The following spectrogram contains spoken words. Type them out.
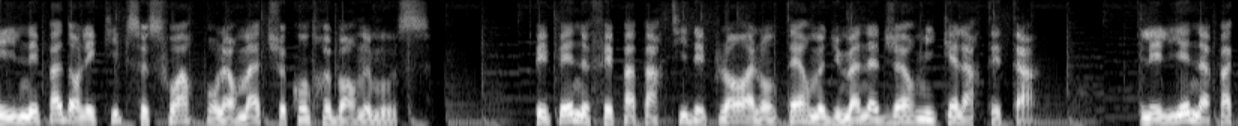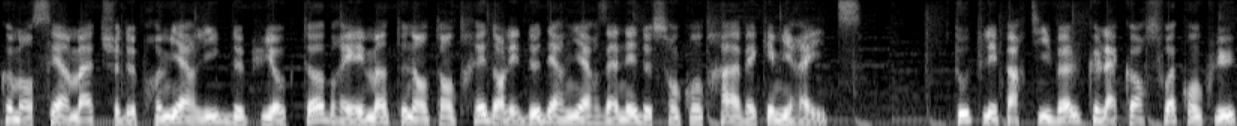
et il n'est pas dans l'équipe ce soir pour leur match contre Bournemouth. Pepe ne fait pas partie des plans à long terme du manager Mikel Arteta. L'ailier n'a pas commencé un match de première ligue depuis octobre et est maintenant entré dans les deux dernières années de son contrat avec Emirates. Toutes les parties veulent que l'accord soit conclu,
